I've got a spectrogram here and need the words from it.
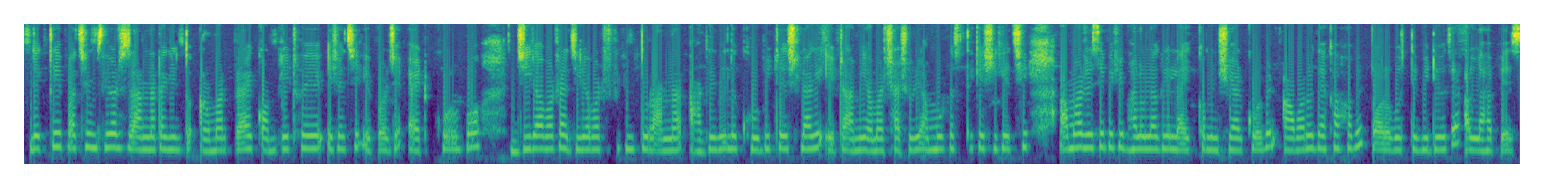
দেখতেই পাচ্ছেন ফিয়ার্স রান্নাটা কিন্তু আমার প্রায় কমপ্লিট হয়ে এসেছে। এরপর যে অ্যাড করব, জিরা বাটা। জিরা বাটা কিন্তু রান্নার আগে দিলে খুবই টেস্ট লাগে। এটা আমি আমার শাশুড়ি আম্মুর কাছ থেকে শিখেছি। আমার রেসিপিটি ভালো লাগলে লাইক কমেন্ট শেয়ার করবেন। আবারও দেখা হবে পরবর্তী ভিডিওতে আল্লাহ হাফেজ।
